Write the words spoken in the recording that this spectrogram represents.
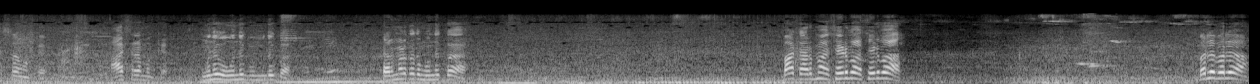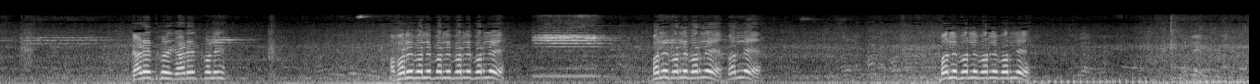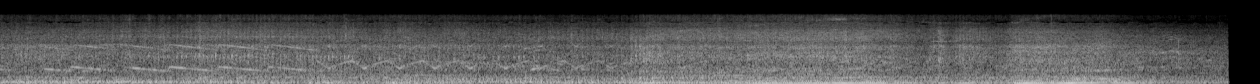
ಆಶ್ರಮಕ್ಕೆ. ಆಶ್ರಮಕ್ಕೆ. ಮುಂದಕ್ಕೆ ಮುಂದಕ್ಕೆ ಮುಂದಕ್ಕೆ ಬಾ. ಟರ್ನ್ ಮಾಡ್ಕೊತ ಮುಂದಕ್ಕೆ ಬಾ. ಬಾ ಟರ್ಮ ಸೈಡ್ ಬಾ ಸೈಡ್ ಬಾ. ಬರ್ಲಿ ಬರ್ಲಿ. ಗಾಡಿ ಎತ್ಕೊಳ್ಳಿ ಗಾಡಿ ಎತ್ಕೊಳ್ಳಿ. ಬರಲಿ ಬರಲಿ ಬರಲಿ, ಬರ್ಲಿ ಬರಲಿ ಬರ್ಲಿ. ಬರಲಿ, ಬರ್ಲಿ ಬರ್ಲಿ ಬರ್ಲಿ. ಬರಲಿ ಬರಲಿ ಬರಲಿ, ಬರ್ಲಿ.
